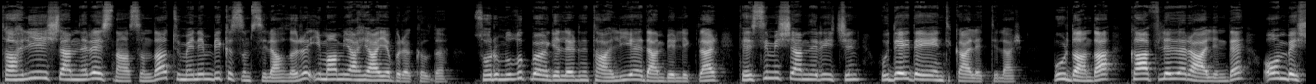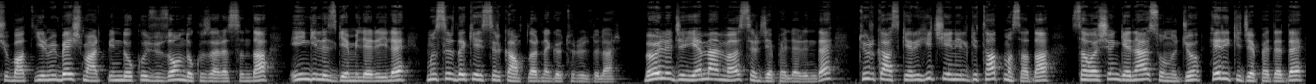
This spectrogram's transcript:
Tahliye işlemleri esnasında tümenin bir kısım silahları İmam Yahya'ya bırakıldı. Sorumluluk bölgelerini tahliye eden birlikler teslim işlemleri için Hudeyde'ye intikal ettiler. Buradan da kafileler halinde 15 Şubat 25 Mart 1919 arasında İngiliz gemileriyle Mısır'daki esir kamplarına götürüldüler. Böylece Yemen ve Asır cephelerinde Türk askeri hiç yenilgi tatmasa da savaşın genel sonucu her iki cephede de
